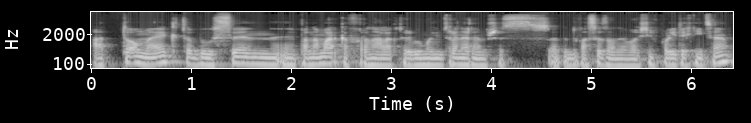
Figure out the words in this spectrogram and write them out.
A Tomek to był syn y, pana Marka Fornala, który był moim trenerem przez dwa sezony właśnie w Politechnice.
